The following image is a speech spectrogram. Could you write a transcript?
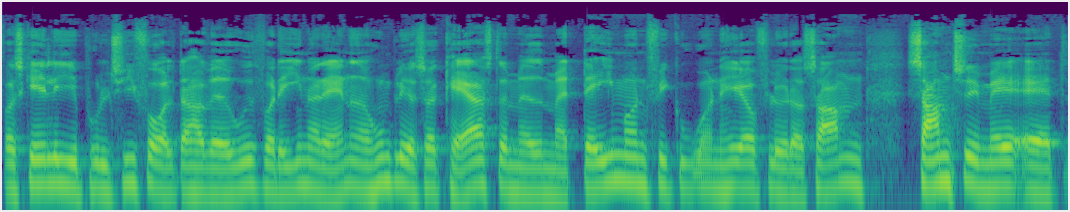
forskellige politifolk, der har været ude for det ene og det andet, og hun bliver så kæreste med Matt Damon-figuren her og flytter sammen, samtidig med, at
